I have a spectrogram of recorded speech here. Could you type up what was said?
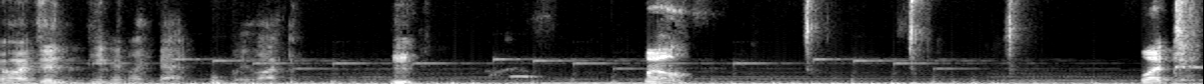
Oh, I didn't mean it like that, Blaylock. Hmm. Well, what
